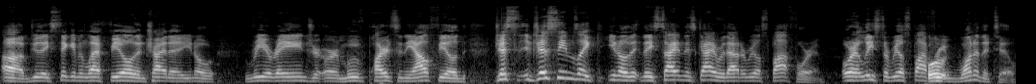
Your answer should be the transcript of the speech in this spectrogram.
uh, do they stick him in left field and try to you know rearrange or, or move parts in the outfield? Just it just seems like you know they, they signed this guy without a real spot for him, or at least a real spot well, for one of the two.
